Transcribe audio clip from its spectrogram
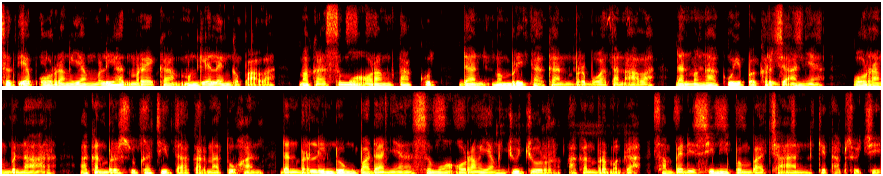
Setiap orang yang melihat mereka menggeleng kepala. Maka semua orang takut dan memberitakan perbuatan Allah dan mengakui pekerjaannya. Orang benar akan bersuka cita karena Tuhan dan berlindung padanya semua orang yang jujur akan bermegah. Sampai di sini pembacaan kitab suci.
